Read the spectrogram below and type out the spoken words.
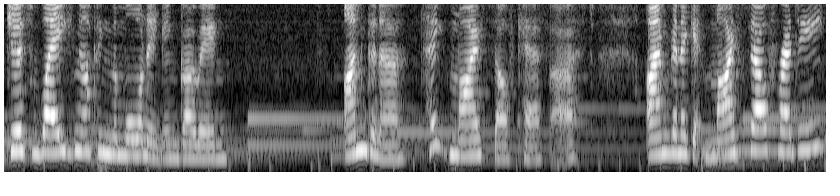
Just waking up in the morning and going, I'm gonna take my self care first. I'm gonna get myself ready.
